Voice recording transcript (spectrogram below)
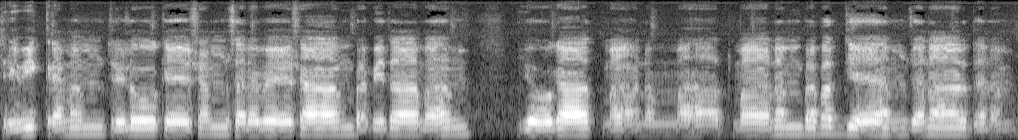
त्रिविक्रमं त्रिलोकेशं सर्वेषां प्रपितामहं योगात्मानं महात्मानं प्रपद्येऽहं जनार्दनम्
